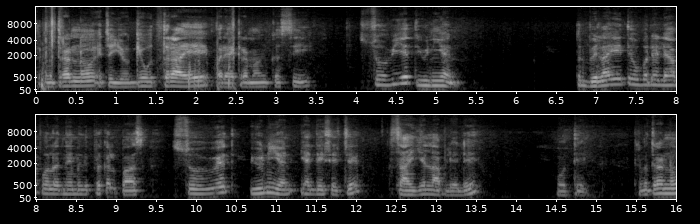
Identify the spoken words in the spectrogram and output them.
तर मित्रांनो याचे योग्य उत्तर आहे पर्याय क्रमांक सी सोव्हिएत युनियन. तर भिलाई येथे उभारलेल्या पोलाद निर्मिती प्रकल्पास सोव्हिएत युनियन या देशाचे सहाय्य लाभलेले होते. तर मित्रांनो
